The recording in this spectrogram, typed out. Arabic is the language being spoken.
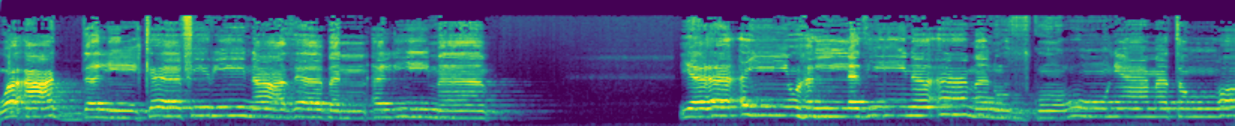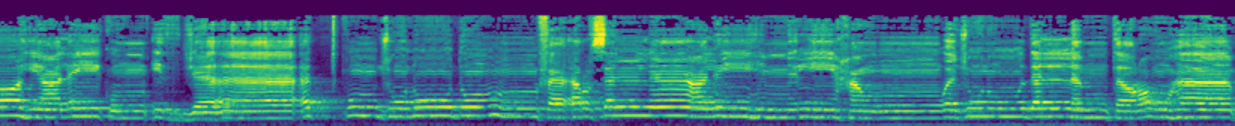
وأعد للكافرين عذابا أليما. يا أيها الذين آمنوا اذكروا نعمة الله عليكم إذ جاءتكم جنود فأرسلنا عليهم ريحا وجنودا لم تروها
